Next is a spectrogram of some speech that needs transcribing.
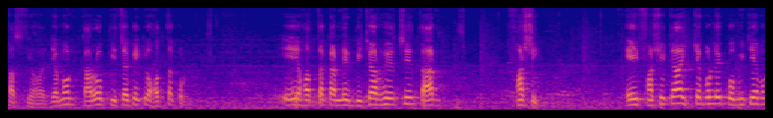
শাস্তি হয়, যেমন কারও পিতাকে কেউ হত্যা করল এই হত্যাকাণ্ডের বিচার হয়েছে, তার ফাঁসি এই ফাঁসিটা ইচ্ছা করলে কমিটি এবং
